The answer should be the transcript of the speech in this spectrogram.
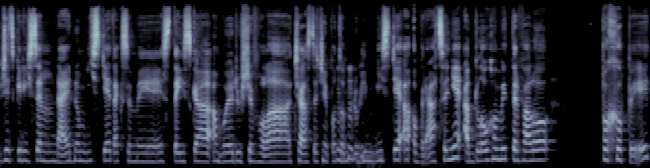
vždycky, když jsem na jednom místě, tak se mi stejská a moje duše volá částečně po tom druhém místě a obráceně a dlouho mi trvalo pochopit,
